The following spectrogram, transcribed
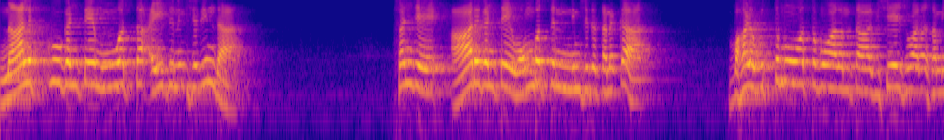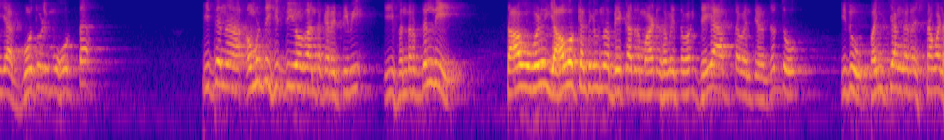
ನಾಲ್ಕು ಗಂಟೆ ಮೂವತ್ತ ಐದು ನಿಮಿಷದಿಂದ ಸಂಜೆ ಆರು ಗಂಟೆ ಒಂಬತ್ತು ನಿಮಿಷದ ತನಕ ಬಹಳ ಉತ್ತಮೋತ್ತಮವಾದಂಥ ವಿಶೇಷವಾದ ಸಮಯ ಗೋಧುಳಿ ಮುಹೂರ್ತ. ಇದನ್ನು ಅಮೃತ ಸಿದ್ಧಿ ಯೋಗ ಅಂತ ಕರಿತೀವಿ. ಈ ಸಂದರ್ಭದಲ್ಲಿ ತಾವುಗಳು ಯಾವ ಕೆಲಸಗಳನ್ನ ಬೇಕಾದರೂ ಮಾಡಿದ ಸಮೇತವಾಗಿ ಜಯ ಆಗ್ತವೆ ಅಂತ ಇದು ಪಂಚಾಂಗದ ಶ್ರವಣ.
